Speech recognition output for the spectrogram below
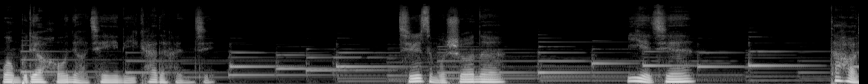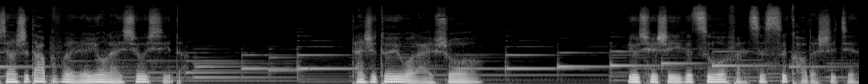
忘不掉候鸟迁移离开的痕迹。其实怎么说呢？一夜间，它好像是大部分人用来休息的。但是对于我来说，又却是一个自我反思、思考的时间。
